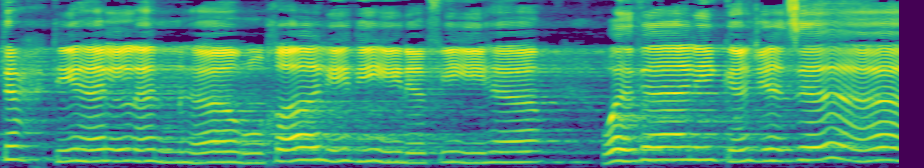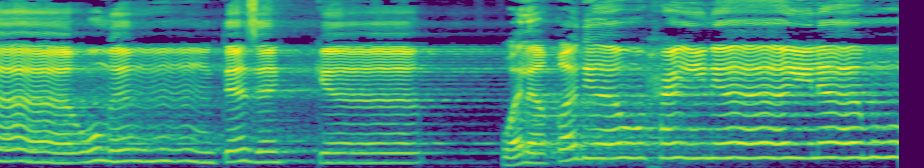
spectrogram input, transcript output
تحتها الأنهار خالدين فيها. وذلك جزاء من تزكى. ولقد أوحينا إلى موسى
